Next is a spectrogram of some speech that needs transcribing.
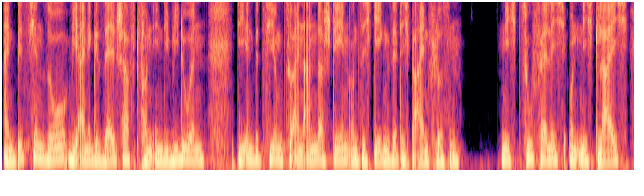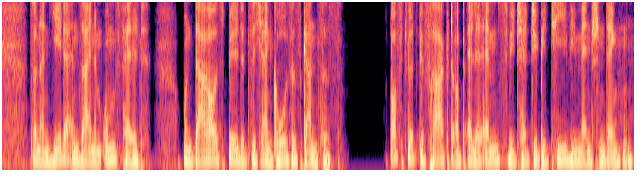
ein bisschen so wie eine Gesellschaft von Individuen, die in Beziehung zueinander stehen und sich gegenseitig beeinflussen. Nicht zufällig und nicht gleich, sondern jeder in seinem Umfeld. Und daraus bildet sich ein großes Ganzes. Oft wird gefragt, ob LLMs wie ChatGPT wie Menschen denken.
